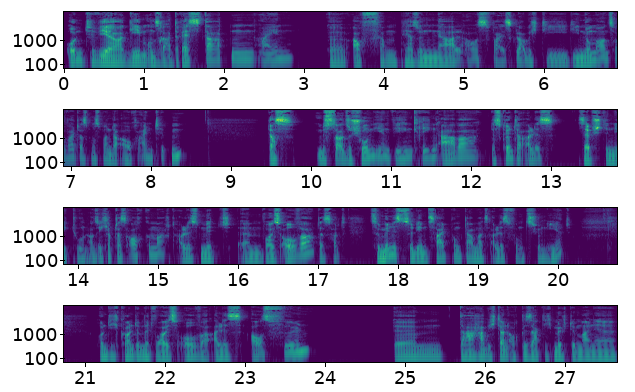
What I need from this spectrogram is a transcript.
Und wir geben unsere Adressdaten ein, äh, auch vom Personalausweis, glaube ich, die, die Nummer und so weiter, das muss man da auch eintippen. Das müsste also schon irgendwie hinkriegen, aber das könnte alles selbstständig tun. Also ich habe das auch gemacht, alles mit ähm, VoiceOver. Das hat zumindest zu dem Zeitpunkt damals alles funktioniert und ich konnte mit VoiceOver alles ausfüllen. Ähm, da habe ich dann auch gesagt, ich möchte meine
